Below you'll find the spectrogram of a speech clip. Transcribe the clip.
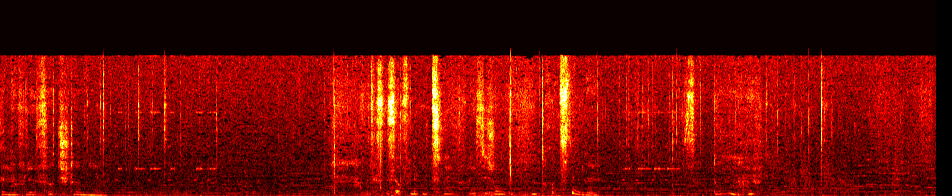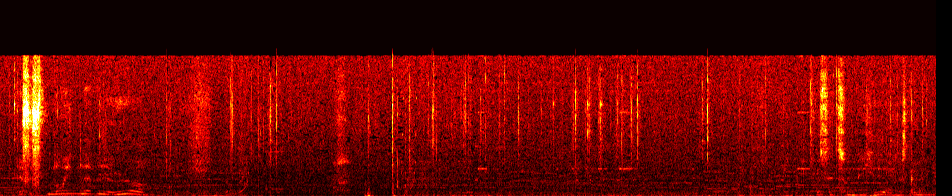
Nur auf Level 40 stornieren. Aber das ist auf Level 32 und, trotzdem ne. Doch dumm. Das ist neun Level höher. Was ist jetzt so in die UI das gegangen?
